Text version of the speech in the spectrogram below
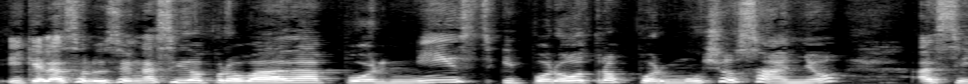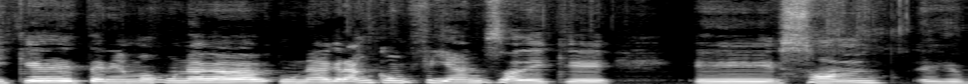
y que la solución ha sido probada por NIST y por otros por muchos años. Así que tenemos una, gran confianza de que eh, son eh,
